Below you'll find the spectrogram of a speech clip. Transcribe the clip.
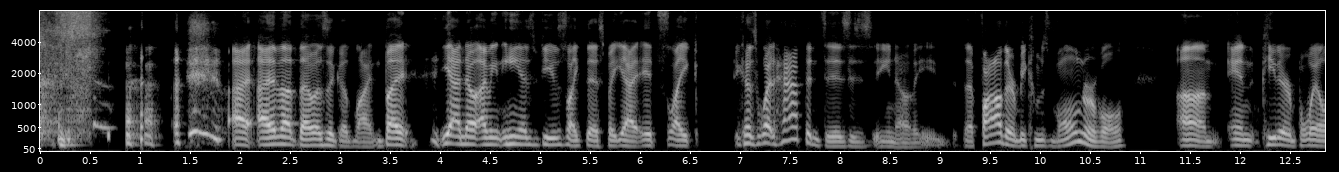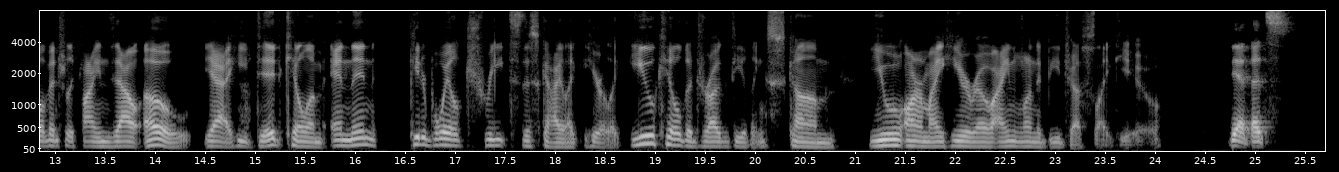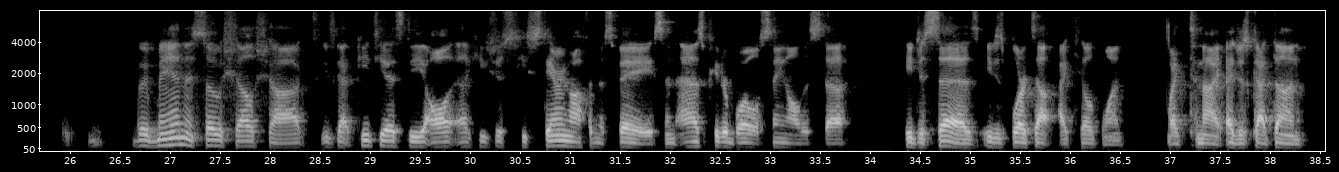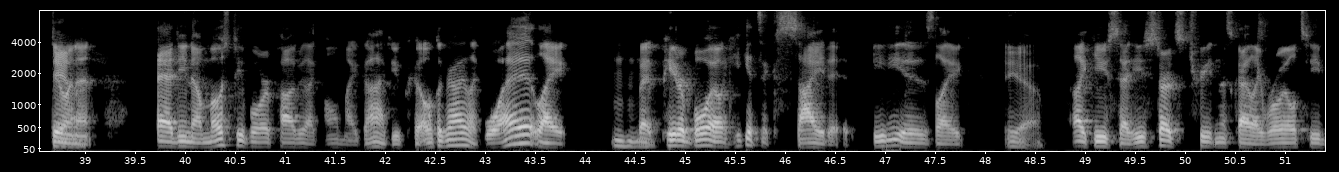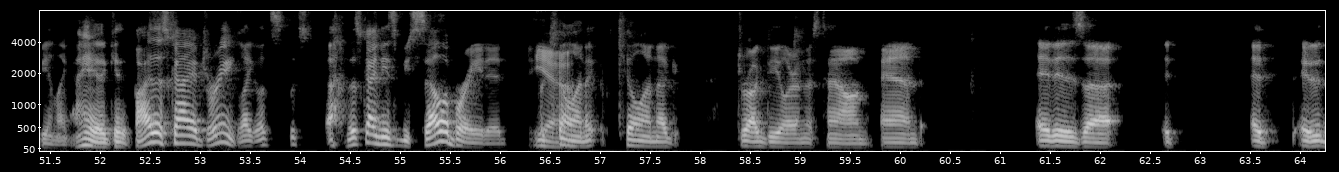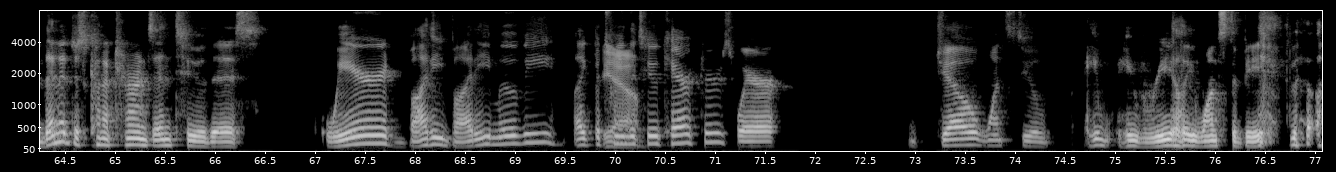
I, I thought that was a good line. But yeah no i mean he has views like this but yeah it's like because what happens is is you know the, the father becomes vulnerable um and peter boyle eventually finds out oh yeah he did kill him. And then peter boyle treats this guy like a hero like you killed a drug dealing scum. You are my hero. I want to be just like you. Yeah that's the man is so shell shocked he's got ptsd all like he's just he's staring off into space and as peter boyle is saying all this stuff he just says he just blurts out i killed one like tonight. I just got done doing yeah. it. And you know, most people were probably like, "Oh my god, you killed the guy!" Like what? Like, mm-hmm. but Peter Boyle, he gets excited. He is like, yeah, like you said, he starts treating this guy like royalty, being like, "Hey, get buy this guy a drink. Like, let's let's uh, this guy needs to be celebrated for yeah. killing killing a drug dealer in this town." And it is uh it it, it then it just kind of turns into this weird buddy buddy movie like between yeah. the two characters where Joe wants to he he really wants to be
